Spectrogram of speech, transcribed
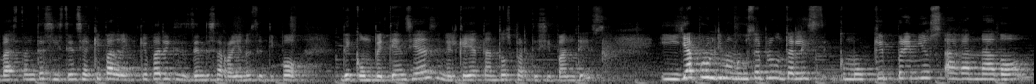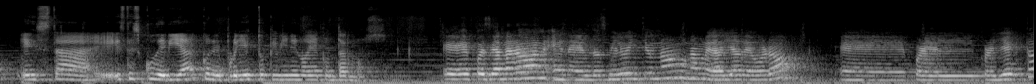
bastante asistencia. Qué padre, qué padre que se estén desarrollando este tipo de competencias en el que haya tantos participantes. Y ya por último, me gustaría preguntarles como qué premios ha ganado esta, esta escudería con el proyecto que vienen hoy a contarnos? Eh, pues ganaron en el 2021 una medalla de oro eh, por el proyecto.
